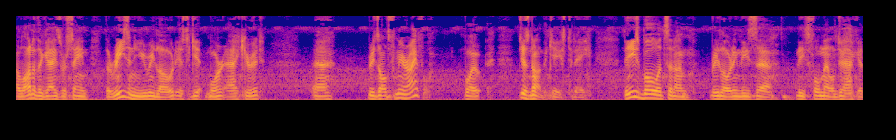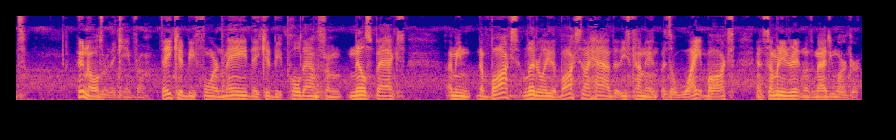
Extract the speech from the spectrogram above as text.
a lot of the guys were saying the reason you reload is to get more accurate uh, results from your rifle. Boy, just not the case today. These bullets that I'm reloading, these uh, these full metal jackets, who knows where they came from? They could be foreign made, they could be pulled down from mil specs. I mean, the box, literally the box that I have that these come in is a white box and somebody written with a magic marker,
